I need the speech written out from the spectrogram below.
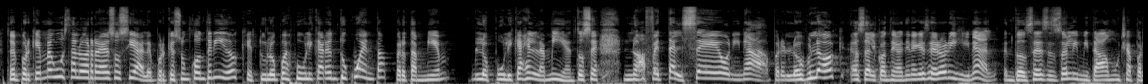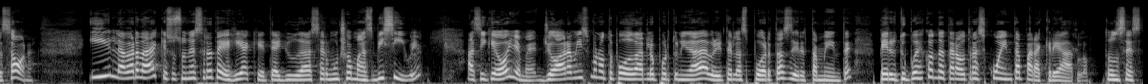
Entonces, ¿por qué me gustan las redes sociales? Porque es un contenido que tú lo puedes publicar en tu cuenta, pero también lo publicas en la mía. Entonces, no afecta el SEO ni nada, pero en los blogs, o sea, el contenido tiene que ser original. Entonces, eso limitaba a muchas personas. Y la verdad es que eso es una estrategia que te ayuda a ser mucho más visible. Así que, óyeme, yo ahora mismo no te puedo dar la oportunidad de abrirte las puertas directamente, pero tú puedes contratar a otras cuentas para crearlo. Entonces,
